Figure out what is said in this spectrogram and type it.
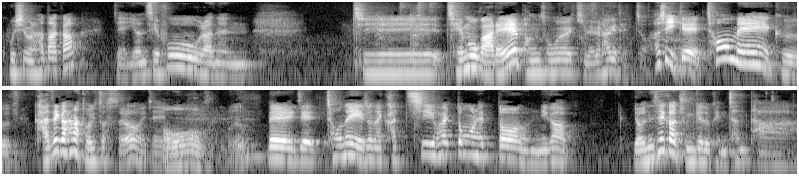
고심을 하다가 이제 연세 후라는 지, 제목 아래 방송을 기획을 하게 됐죠. 사실 이게 처음에 그 가제가 하나 더 있었어요. 이제 어, 그런가요? 네 이제 전에 예전에 같이 활동을 했던 언니가 연세가 중계도 괜찮다.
